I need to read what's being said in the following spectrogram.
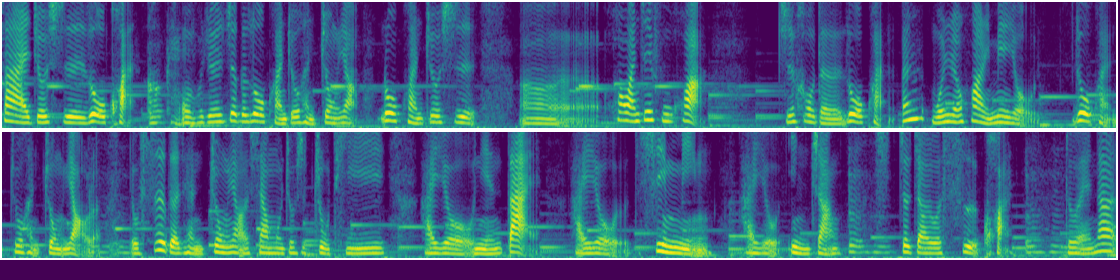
再来就是落款，？OK，我们觉得这个落款就很重要。落款就是呃，画完这幅画之后的落款，嗯，文人画里面有落款就很重要了。有四个很重要的项目，就是主题，还有年代，还有姓名，还有印章，嗯哼这叫做四款。对，那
